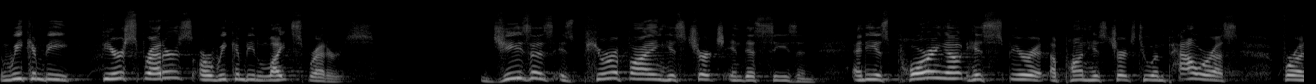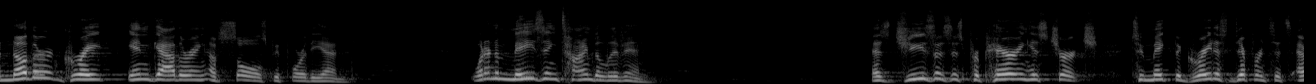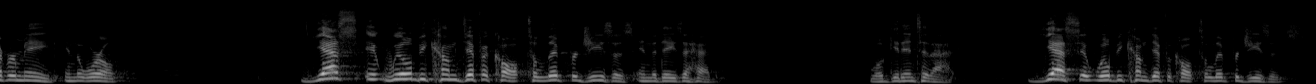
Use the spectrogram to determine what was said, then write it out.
And we can be fear spreaders or we can be light spreaders. Jesus is purifying his church in this season and He is pouring out His Spirit upon His church to empower us for another great ingathering of souls before the end. What an amazing time to live in. As Jesus is preparing His church to make the greatest difference it's ever made in the world. Yes, it will become difficult to live for Jesus in the days ahead. We'll get into that. Yes, it will become difficult to live for Jesus.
